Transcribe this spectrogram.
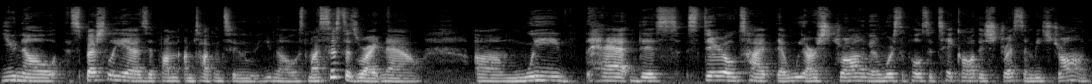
you know especially as if I'm, I'm talking to you know it's my sisters right now um, we've had this stereotype that we are strong and we're supposed to take all this stress and be strong.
